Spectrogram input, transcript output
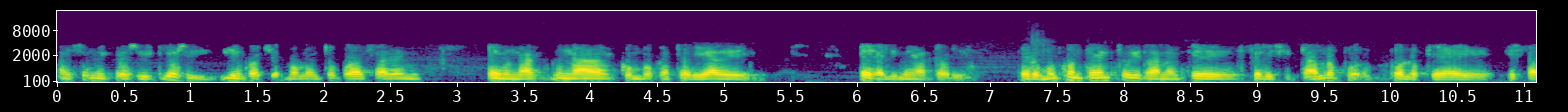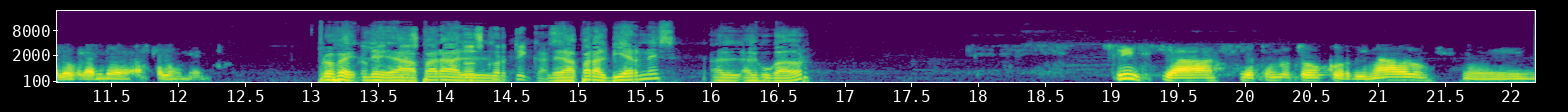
a esos microciclos y, y en cualquier momento pueda estar en, en una, una convocatoria de, de la eliminatoria. Pero muy contento y realmente felicitarlo por, por lo que está logrando hasta el momento. Profe, ¿le da para el, ¿le da para el viernes al, al jugador? Sí, ya, ya tengo todo coordinado. Eh,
